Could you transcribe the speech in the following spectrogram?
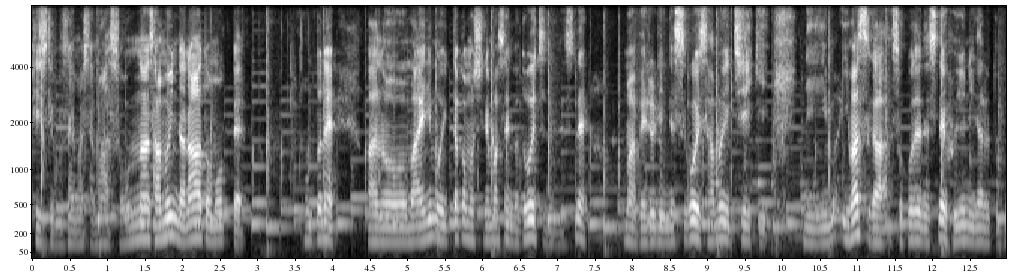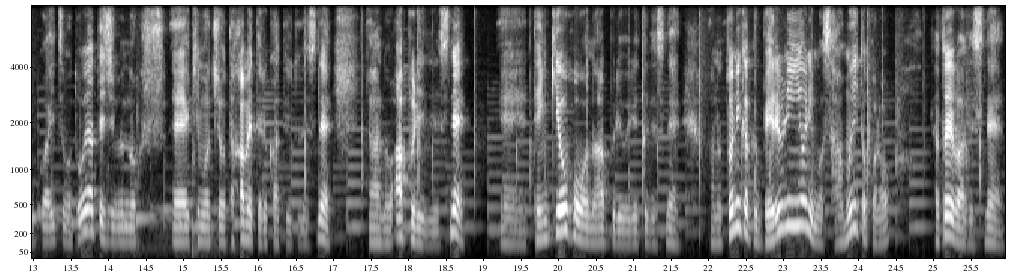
記事でございました。まあ、そんな寒いんだなと思って、本当ね、あの、前にも言ったかもしれませんが、ドイツでですね、まあ、ベルリンですごい寒い地域にいますが、そこでですね、冬になると僕はいつもどうやって自分の、えー、気持ちを高めてるかというとですね、あのアプリでですね、えー、天気予報のアプリを入れてですねあのとにかくベルリンよりも寒いところ例えばですね、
